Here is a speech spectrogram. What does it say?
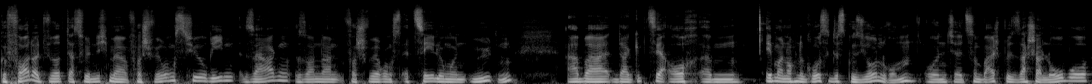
gefordert wird, dass wir nicht mehr Verschwörungstheorien sagen, sondern Verschwörungserzählungen, Mythen. Aber da gibt's ja auch ähm, immer noch eine große Diskussion rum. Und äh, zum Beispiel Sascha Lobo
